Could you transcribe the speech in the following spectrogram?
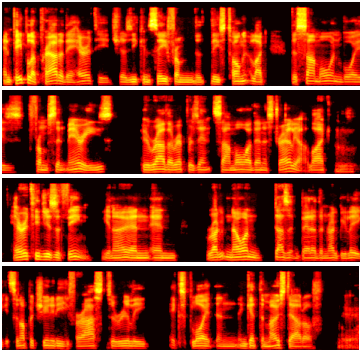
and people are proud of their heritage, as you can see from the, these Tong like the Samoan boys from St Mary's who rather represent Samoa than Australia. Like Mm. heritage is a thing, you know, and and rug, no one does it better than rugby league. It's an opportunity for us to really exploit and, and get the most out of. Yeah,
